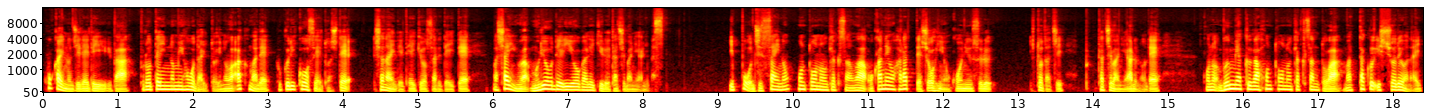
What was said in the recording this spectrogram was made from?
今回の事例で言えば、プロテイン飲み放題というのはあくまで福利厚生として社内で提供されていて、まあ、社員は無料で利用ができる立場にあります。一方、実際の本当のお客さんはお金を払って商品を購入する人たち、立場にあるので、この文脈が本当のお客さんとは全く一緒ではない。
